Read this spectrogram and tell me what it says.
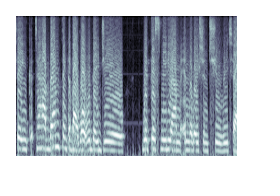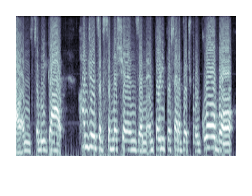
think, to have them think about what would they do with this medium in relation to retail. And so we got hundreds of submissions and, and 30% of which were global.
